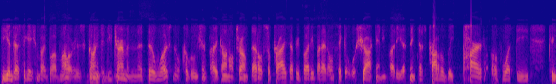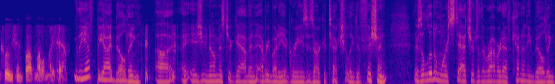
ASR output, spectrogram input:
the investigation by Bob Mueller is going to determine that there was no collusion by Donald Trump. That'll surprise everybody, but I don't think it will shock anybody. I think that's probably part of what the conclusion Bob Mueller might have. The FBI building, uh, as you know, Mr. Gavin, everybody agrees is architecturally deficient. There's a little more stature to the Robert F. Kennedy building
